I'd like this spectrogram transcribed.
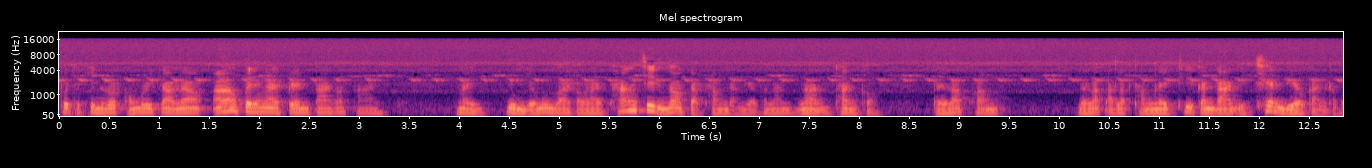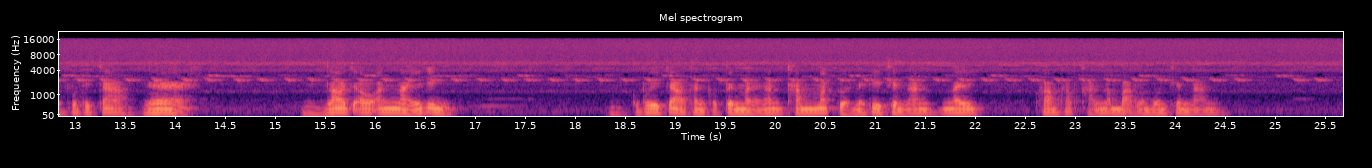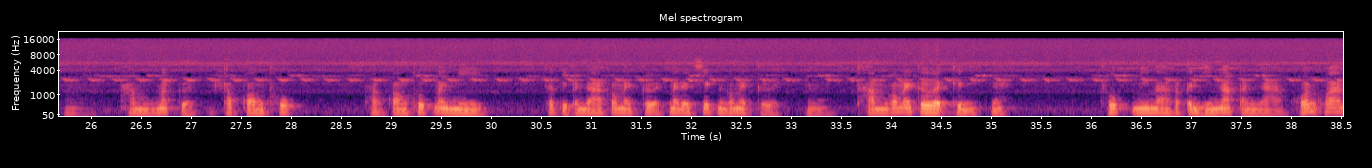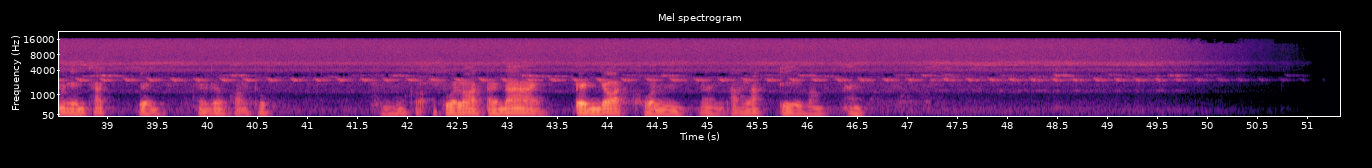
พุทธกินรถของบริจาคแล้วอ้าวเป็นยังไงเป็นตายก็ตาย ไม่ยุ่งเหยิงวุ่นวายกับอะไร ทั้งสิ้นนอกจากทำอย่างเดียวเท่านั้น นั่นท่านก็ไปรับความได้รับอัตรับธรรมในที่กันดารอีกเช่นเดียวกันกับพระพุทธเจ้าแน่เราจะเอาอันไหนจริงพระพุทธเจ้าท่านก็เป็นมาอย่างนั้นทำมาเกิดในที่เช่นนั้น ในความขับขันลำบากลำบนเช่นนั้นทำมาเกิดกับกองทุกข์ถ้ากองทุกข์ไม่มีสติปัญญาก็ไม่เกิด ไม่ได้คิดมันก็ไม่เกิด ทำก็ไม่เกิดทีนี้เนี่ยทุกมีมาก็เป็นหินรับปัญญา ค้นคว้ามันเห็นชัดเจนในเรื่องของทุกข์ก็ตัวรอดไปได้ เป็นยอดคนนั่นอาละเอวัง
